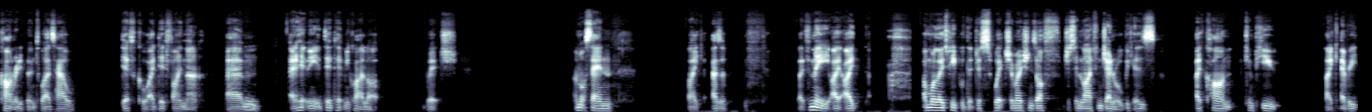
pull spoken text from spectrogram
can't really put into words how difficult I did find that. Um, Mm. and it hit me. It did hit me quite a lot, which I'm not saying like as a like for me, I I I'm one of those people that just switch emotions off just in life in general because I can't compute like every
